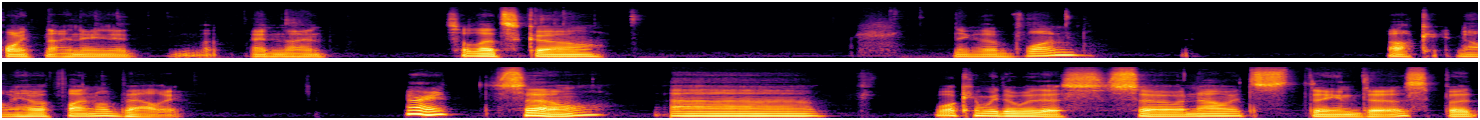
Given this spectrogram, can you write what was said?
0.9899. So let's go negative one. Okay, now we have a final value. All right, so uh, what can we do with this? So now it's doing this, but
